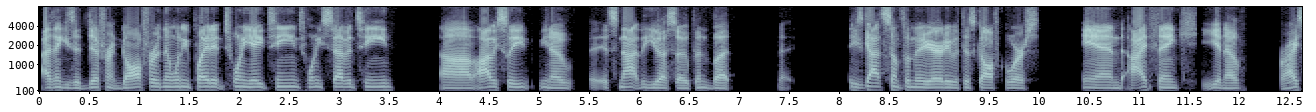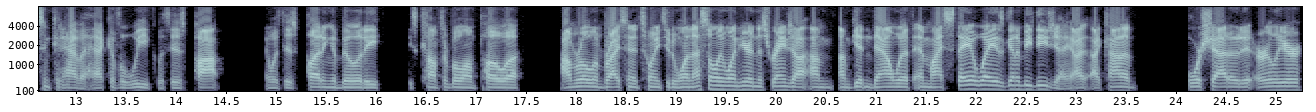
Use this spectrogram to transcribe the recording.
I think he's a different golfer than when he played it in 2018, 2017. Um, obviously, you know, it's not the U.S. Open, but uh, he's got some familiarity with this golf course. And I think, you know, Bryson could have a heck of a week with his pop and with his putting ability. He's comfortable on POA. I'm rolling Bryson at 22 to 1. That's the only one here in this range I, I'm, I'm getting down with. And my stay away is going to be DJ. I, I kind of foreshadowed it earlier.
